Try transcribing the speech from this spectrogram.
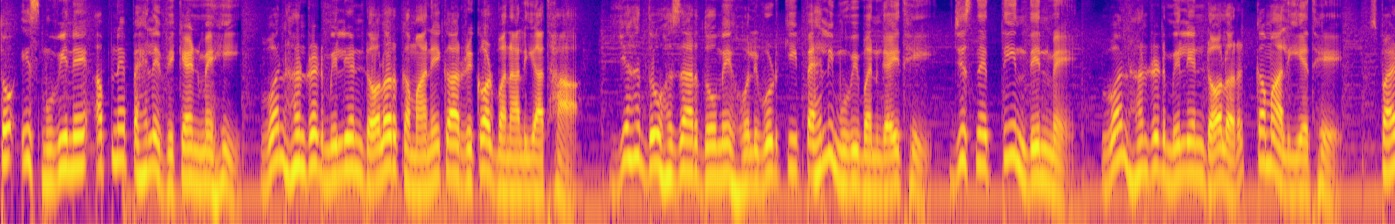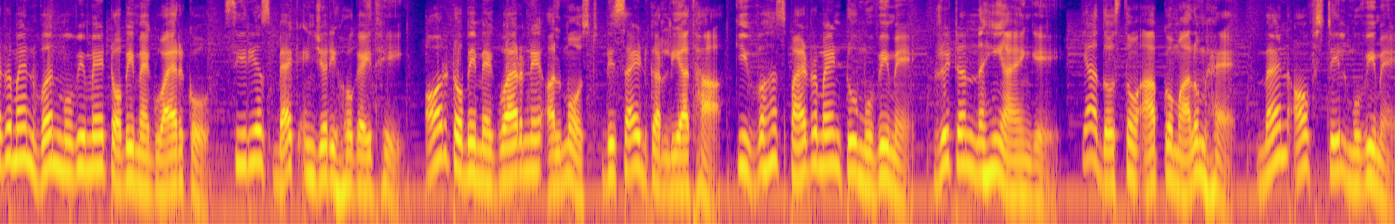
तो इस मूवी ने अपने पहले वीकेंड में ही 100 मिलियन डॉलर कमाने का रिकॉर्ड बना लिया था। यह 2002 में हॉलीवुड की पहली मूवी बन गई थी, जिसने तीन दिन में 100 मिलियन डॉलर कमा लिए थे। स्पाइडरमैन वन मूवी में टॉबी मैगवायर को सीरियस बैक इंजरी हो गई थी और टॉबी मैगवायर ने ऑलमोस्ट डिसाइड कर लिया था कि वह स्पाइडरमैन टू मूवी में रिटर्न नहीं आएँगे। क्या दोस्तों, आपको मालूम है मैन ऑफ़ स्टील मूवी में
